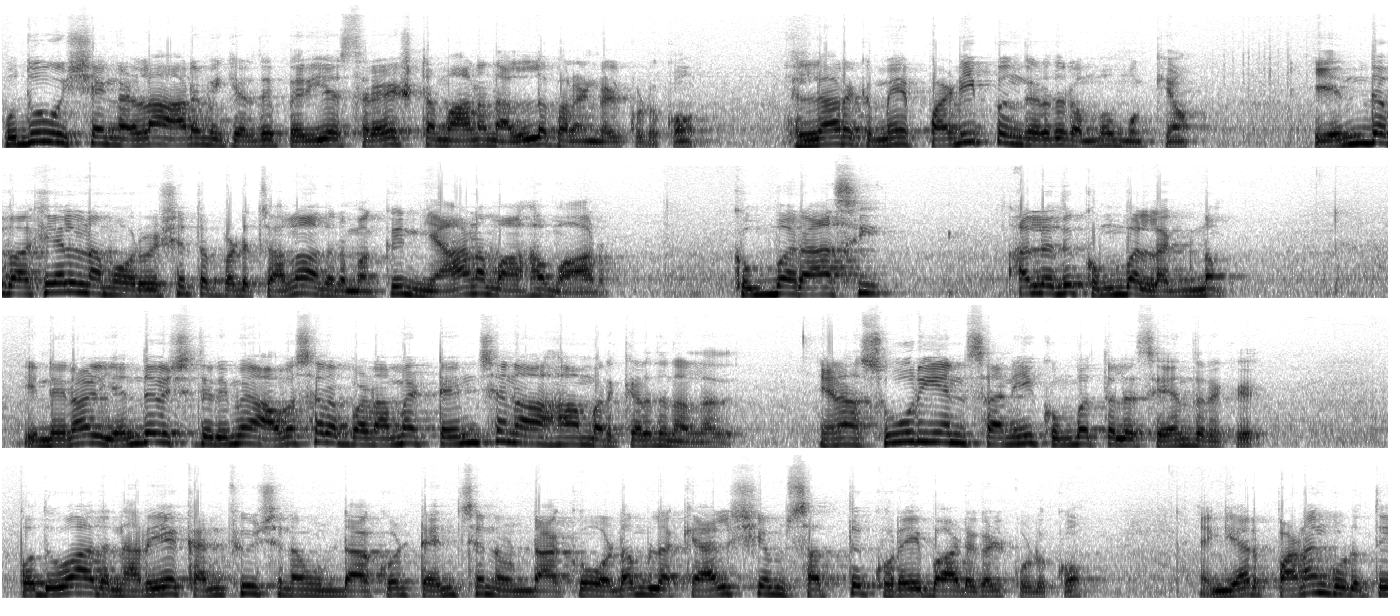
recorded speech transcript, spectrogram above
புது விஷயங்கள்லாம் ஆரம்பிக்கிறது பெரிய சிரேஷ்டமான நல்ல பலன்கள் கொடுக்கும். எல்லாருக்குமே படிப்புங்கிறது ரொம்ப முக்கியம். எந்த வகையில் நம்ம ஒரு விஷயத்தை படித்தாலும் அது நமக்கு ஞானமாக மாறும். கும்பராசி அல்லது கும்ப லக்னம். இன்றைய நாள் எந்த விஷயத்துலையுமே அவசரப்படாமல் டென்ஷன் ஆகாமல் இருக்கிறது நல்லது. ஏன்னா சூரியன் சனி கும்பத்தில் சேர்ந்துருக்கு. பொதுவாக அது நிறைய கன்ஃபியூஷனை உண்டாக்கும் டென்ஷன் உண்டாக்கும் உடம்புல கால்சியம் சத்து குறைபாடுகள் கொடுக்கும். எங்கேயாவது பணம் கொடுத்து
